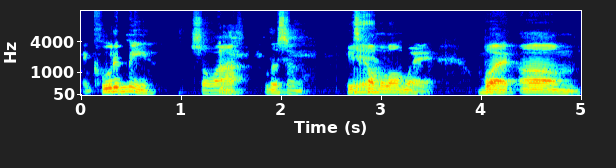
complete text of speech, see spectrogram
including me. So I listen, he's Yeah. come a long way. But um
